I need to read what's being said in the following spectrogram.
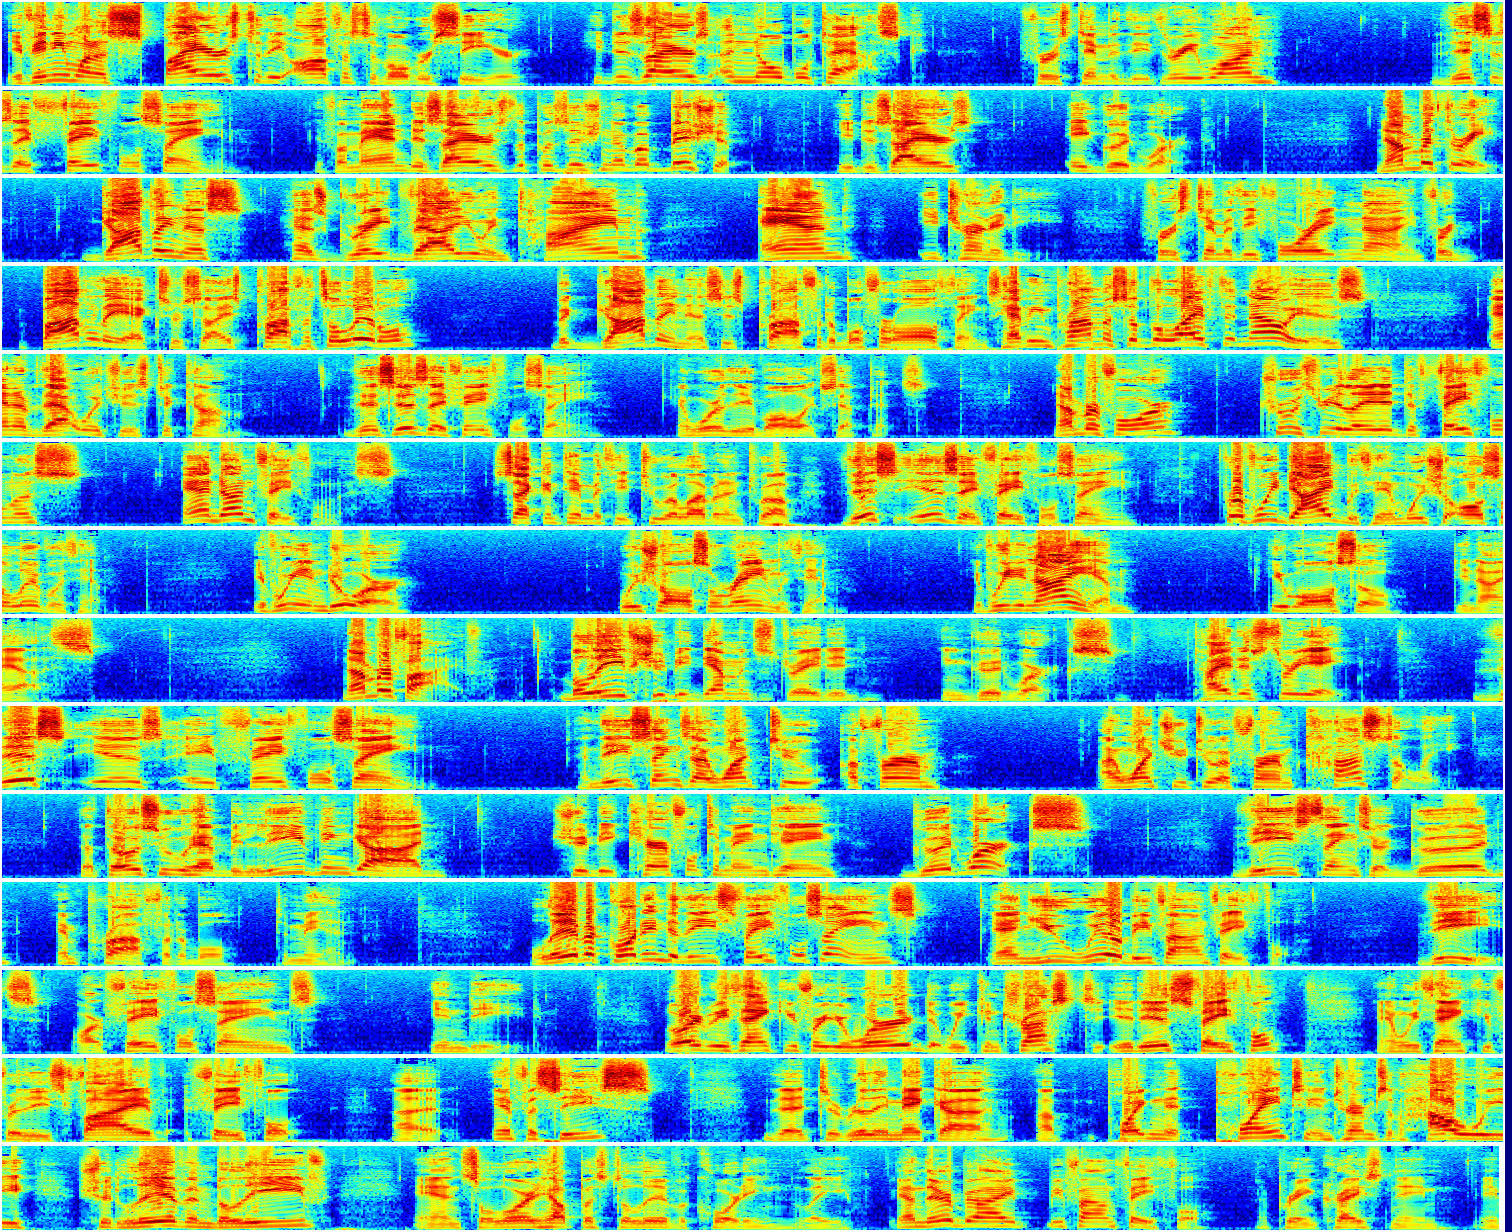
if anyone aspires to the office of overseer, he desires a noble task. 1 Timothy 3 1. This is a faithful saying. If a man desires the position of a bishop, he desires a good work. Number three, godliness has great value in time and eternity. 1 Timothy 4 8 and 9. For bodily exercise profits a little, but godliness is profitable for all things, having promise of the life that now is and of that which is to come. This is a faithful saying and worthy of all acceptance. Number four, truth related to faithfulness and unfaithfulness. 2 Timothy 2 11 and 12. This is a faithful saying, for if we died with him, we shall also live with him. If we endure, we shall also reign with him. If we deny him, he will also deny us. Number five, belief should be demonstrated in good works. Titus 3 8. This is a faithful saying. And these things I want to affirm, I want you to affirm constantly that those who have believed in God should be careful to maintain good works. These things are good and profitable to men. Live according to these faithful sayings, and you will be found faithful. These are faithful sayings indeed. Lord, we thank you for your word that we can trust. It is faithful. And we thank you for these five faithful uh, emphases that really make a, a poignant point in terms of how we should live and believe. And so, Lord, help us to live accordingly and thereby be found faithful. I pray in Christ's name. Amen.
